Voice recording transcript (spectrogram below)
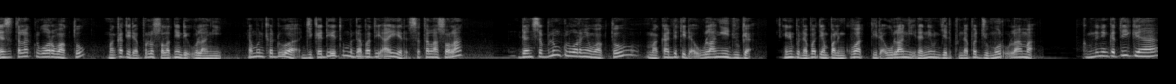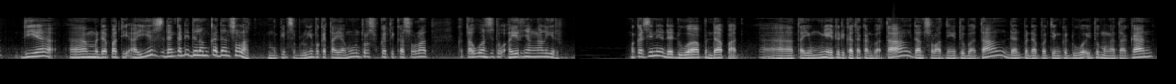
dan setelah keluar waktu, maka tidak perlu sholatnya diulangi. Namun kedua, jika dia itu mendapati air setelah sholat, dan sebelum keluarnya waktu, maka dia tidak ulangi juga. Ini pendapat yang paling kuat, tidak ulangi, dan ini menjadi pendapat jumur ulama. Kemudian yang ketiga, dia uh, mendapati air sedangkan dia dalam keadaan sholat. Mungkin sebelumnya pakai tayamum terus ketika sholat ketahuan situ airnya ngalir. Maka di sini ada dua pendapat. Uh, tayamumnya itu dikatakan batal dan sholatnya itu batal dan pendapat yang kedua itu mengatakan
